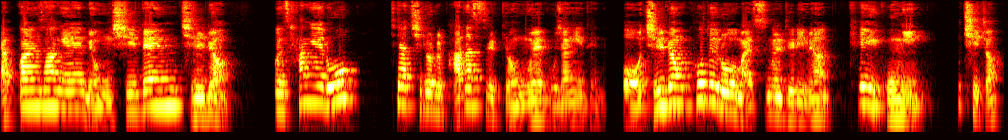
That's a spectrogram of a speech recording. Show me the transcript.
약관상에 명시된 질병 혹은 상해로 치아 치료를 받았을 경우에 보장이 되는 어, 질병 코드로 말씀을 드리면 K02 후치죠.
